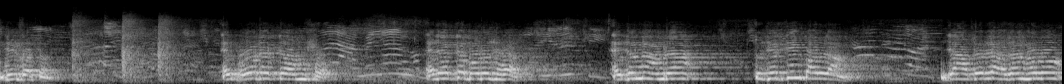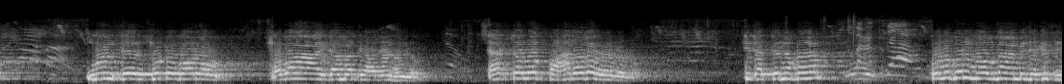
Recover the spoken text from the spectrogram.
নির্বাচন। এই ভোট একটা অংশ। এটা একটা বড় ঝাড় এই জন্য আমরা তো যেতেই পারলাম যে আসলে আজান হলো মানুষের ছোট বড় সবাই জামাতে হাজির হইল একটা লোক পাহারাদার হইল না কি দেখছেন আপনারা? কোন কোন মগ্না আমি দেখেছি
